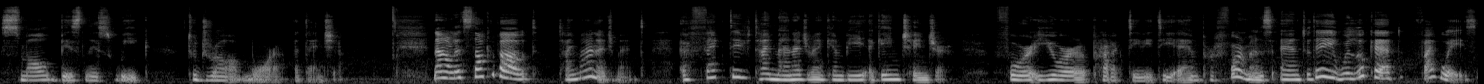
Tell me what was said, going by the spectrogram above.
Small Business Week to draw more attention. Now, let's talk about time management. Effective time management can be a game changer for your productivity and performance. And today we look at five ways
